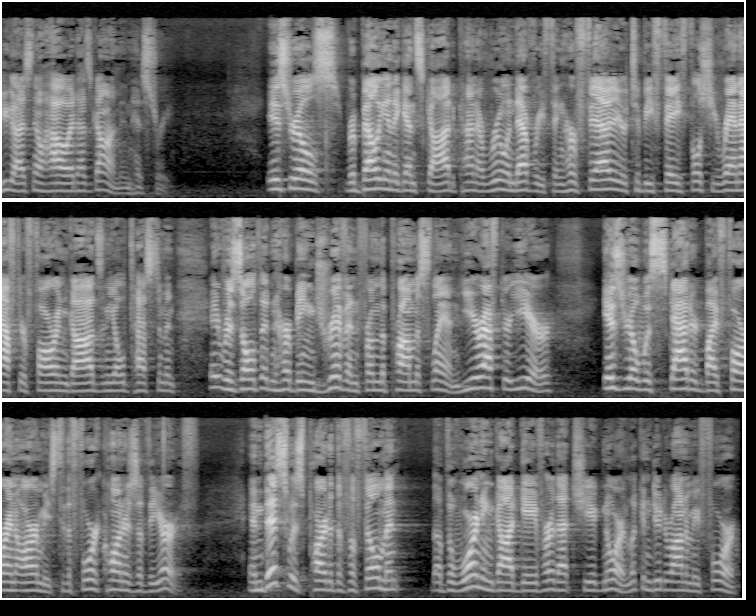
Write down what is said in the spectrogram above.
you guys know how it has gone in history. Israel's rebellion against God kind of ruined everything. Her failure to be faithful, she ran after foreign gods in the Old Testament. It resulted in her being driven from the promised land. Year after year, Israel was scattered by foreign armies to the four corners of the earth. And this was part of the fulfillment of the warning God gave her that she ignored. Look in Deuteronomy 4.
